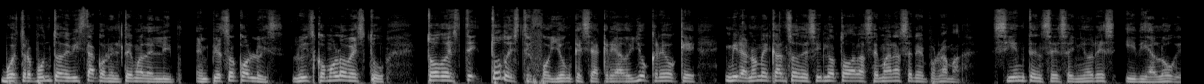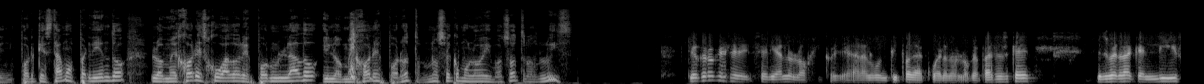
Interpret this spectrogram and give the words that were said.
vuestro punto de vista con el tema del LIP. Empiezo con Luis. Luis, ¿cómo lo ves tú? Todo este, todo este follón que se ha creado. Yo creo que, mira, no me canso de decirlo todas las semanas en el programa. Siéntense, señores, y dialoguen, porque estamos perdiendo los mejores jugadores por un lado y los mejores por otro. No sé cómo lo veis vosotros, Luis. Yo creo que sería lo lógico llegar a algún tipo de acuerdo. Lo que pasa es que es verdad que el LIF,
